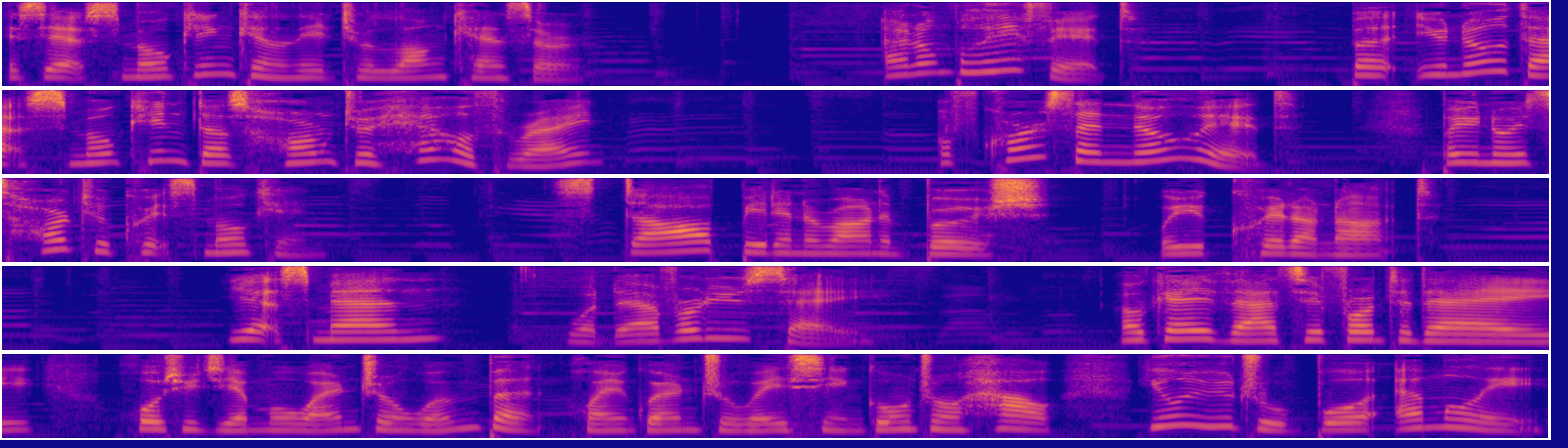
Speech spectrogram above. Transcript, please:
It says smoking can lead to lung cancer. I don't believe it. But you know that smoking does harm to health, right? Of course I know it. But you know it's hard to quit smoking. Stop beating around the bush. Will you quit or not? Yes, man. Whatever you say. Okay, that's it for today. 获取节目完整文本，欢迎关注微信公众号“英语主播 Emily”。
